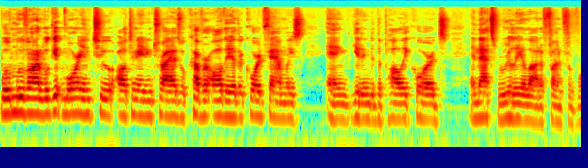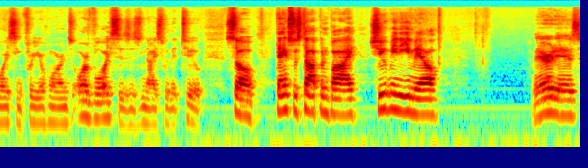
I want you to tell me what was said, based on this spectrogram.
we'll move on. We'll get more into alternating triads. We'll cover all the other chord families and get into the polychords and that's really a lot of fun for voicing for your horns or voices is nice with it too. So thanks for stopping by. Shoot me an email. There it is,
